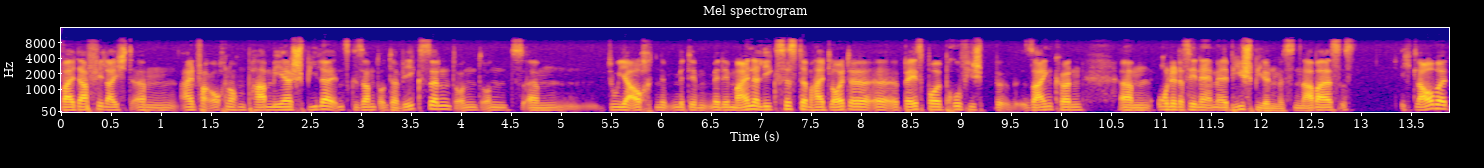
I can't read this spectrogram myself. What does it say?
weil da vielleicht ähm, einfach auch noch ein paar mehr Spieler insgesamt unterwegs sind und und ähm, du ja auch mit dem mit dem Minor League System halt Leute äh, Baseball Profi sein können, ähm, ohne dass sie in der MLB spielen müssen. Aber es ist, ich glaube,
